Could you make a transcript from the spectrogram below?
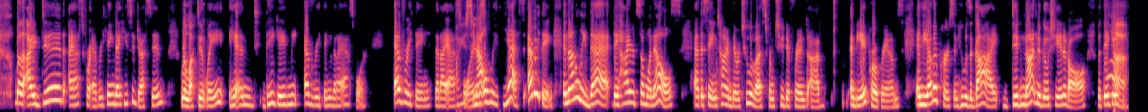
but I did ask for everything that he suggested reluctantly, and they gave me everything that I asked for everything that I asked for. And not only, yes, everything. And not only that, they hired someone else at the same time. There were two of us from two different uh, MBA programs. And the other person, who was a guy, did not negotiate at all, but they huh. gave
